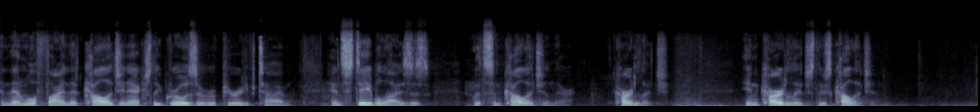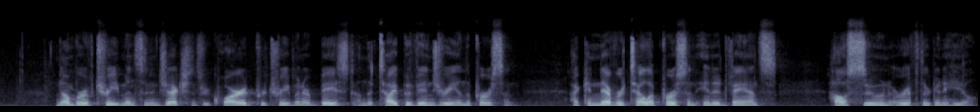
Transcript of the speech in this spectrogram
And then we'll find that collagen actually grows over a period of time and stabilizes with some collagen there, cartilage. In cartilage, there's collagen. Number of treatments and injections required per treatment are based on the type of injury and the person. I can never tell a person in advance how soon or if they're going to heal.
